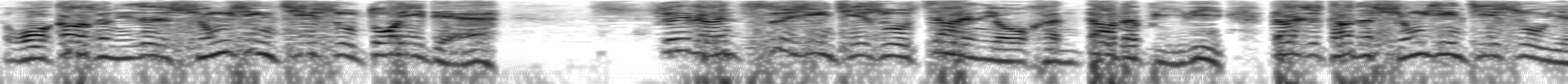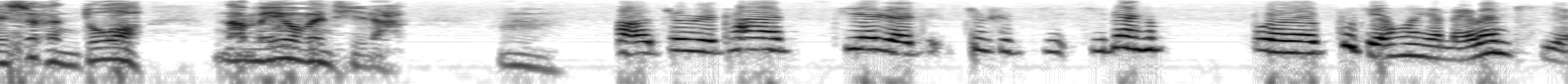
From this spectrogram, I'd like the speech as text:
我告诉你，这是雄性激素多一点。虽然雌性激素占有很大的比例，但是它的雄性激素也是很多，那没有问题的。嗯，呃，就是他接着就是即即便是不不结婚也没问题。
